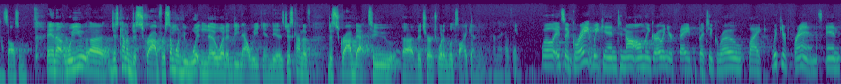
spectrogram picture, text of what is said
That's awesome. And uh, will you uh, just kind of describe for someone who wouldn't know what a D Now weekend is, just kind of describe that to uh, the church, what it looks like, and, and that kind of thing? Well, it's a great weekend to not only grow in your faith, but to grow like with your friends in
